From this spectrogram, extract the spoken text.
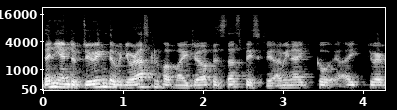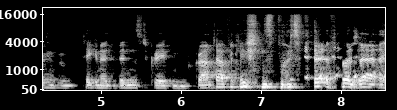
then you end up doing them and you're asking what my job is. That's basically i mean i go i do everything from taking out the bins to creating grant applications but but uh,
